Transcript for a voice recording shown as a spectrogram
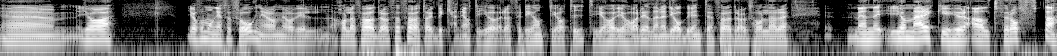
Ehm, jag, jag får många förfrågningar om jag vill hålla föredrag för företag. Det kan jag inte göra för det har inte jag tid till. Jag har, jag har redan ett jobb, jag är inte en föredragshållare. Men jag märker hur allt för ofta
